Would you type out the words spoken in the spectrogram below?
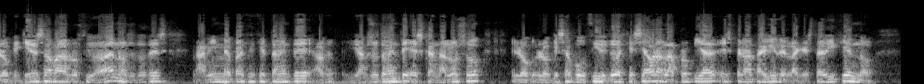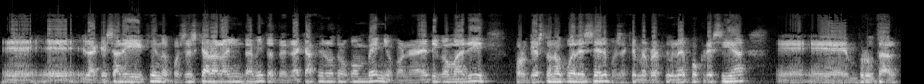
lo que quiere salvar a los ciudadanos. Entonces, a mí me parece ciertamente y absolutamente escandaloso lo, que se ha producido. Entonces, que sea ahora la propia Esperanza Aguirre la que está diciendo, eh, eh, la que sale diciendo, pues es que ahora el ayuntamiento tendrá que hacer otro convenio con el Atlético de Madrid porque esto no puede ser, pues es que me parece una hipocresía eh, brutal.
